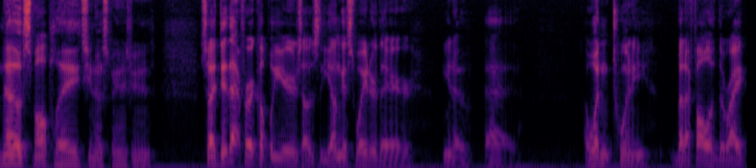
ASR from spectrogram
no, small plates, you know, Spanish food. So I did that for a couple years. I was the youngest waiter there. You know, uh, I wasn't 20, but I followed the right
